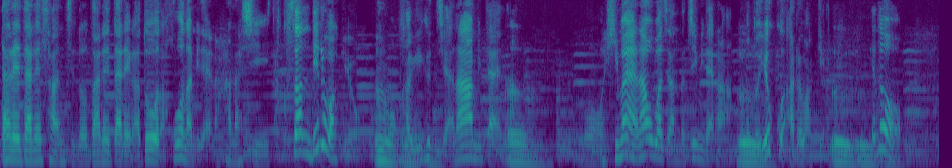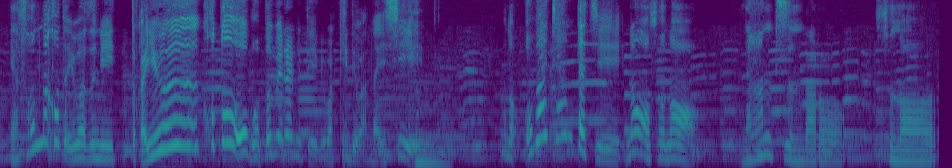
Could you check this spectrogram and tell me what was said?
誰々さんちの誰々がどうだこうだみたいな話たくさん出るわけよ。うんうんもう陰口やなみたいな、うん。もう暇やなおばちゃんたちみたいなことよくあるわけ。うんうん。けど、いやそんなこと言わずにとかいうことを求められているわけではないし、うんこのおばちゃんたちのそのなんつうんだろうその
